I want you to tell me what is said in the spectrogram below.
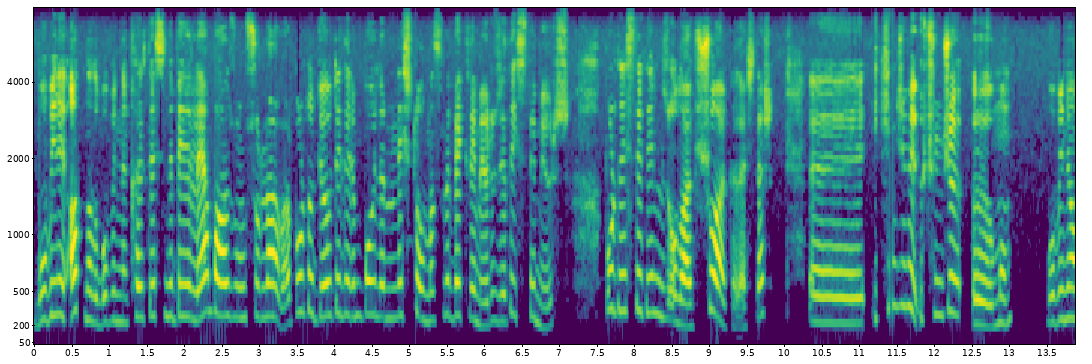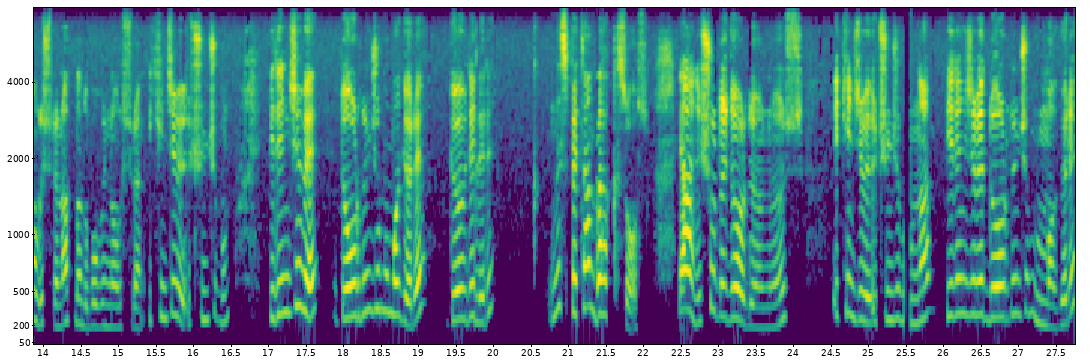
bobinin, atnalı bobinin kalitesini belirleyen bazı unsurlar var. Burada gövdelerin boylarının eşit olmasını beklemiyoruz ya da istemiyoruz. Burada istediğimiz olay şu arkadaşlar. E, ikinci ve üçüncü e, mum, bobini oluşturan, atnalı bobini oluşturan ikinci ve üçüncü mum, birinci ve dördüncü muma göre gövdeleri nispeten daha kısa olsun. Yani şurada gördüğünüz ikinci ve üçüncü mumlar birinci ve dördüncü muma göre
